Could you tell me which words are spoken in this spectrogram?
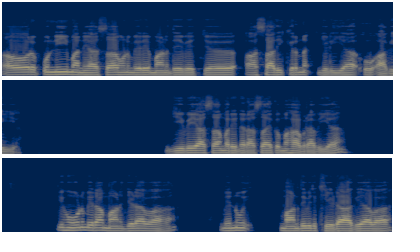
ਔਰ ਪੁੰਨੀ ਮਨ ਹੁਣ ਮੇਰੇ ਮਨ ਦੇ ਵਿੱਚ ਆਸਾ ਦੀ ਕਿਰਨ ਜਿਹੜੀ ਆ, ਉਹ ਆ ਗਈ ਆ। ਜੀਵੇ ਆਸਾ, ਮਰੇ ਨਰਾਸਾ, ਇੱਕ ਮੁਹਾਵਰਾ ਵੀ ਆ ਕਿ ਹੁਣ ਮੇਰਾ ਮਨ ਜਿਹੜਾ ਵਾ, ਮੈਨੂੰ ਮਨ ਦੇ ਵਿੱਚ ਖੇੜਾ ਆ ਗਿਆ ਵਾ,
